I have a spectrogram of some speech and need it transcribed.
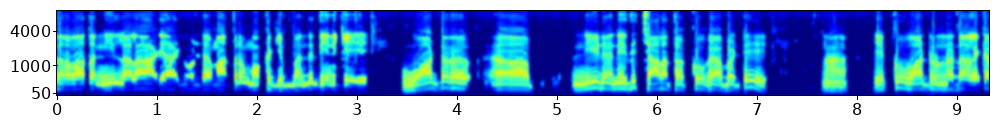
తర్వాత నీళ్ళు అలా ఆగి ఆగి ఉంటే మాత్రం మొక్కకి ఇబ్బంది. దీనికి వాటర్ నీడ్ అనేది చాలా తక్కువ కాబట్టి ఎక్కువ వాటర్ ఉండటానికి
